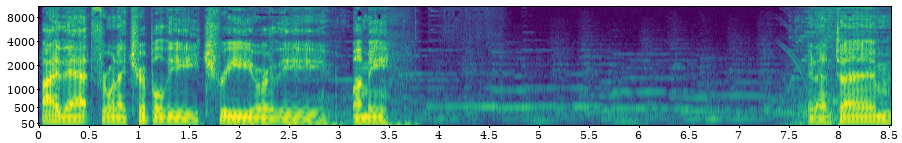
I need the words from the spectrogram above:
Buy that for when I triple the tree or the mummy. Right on time.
